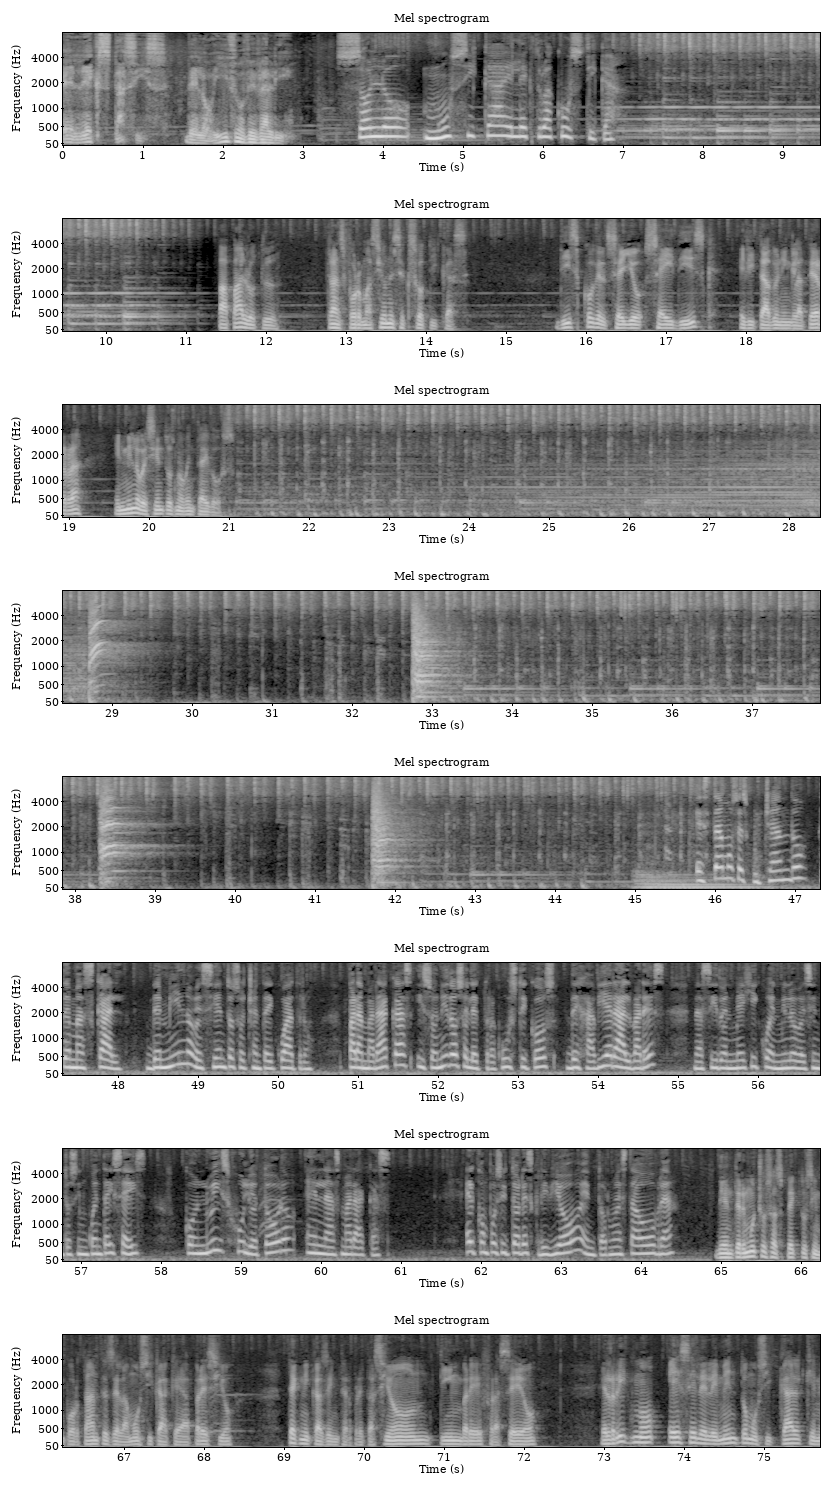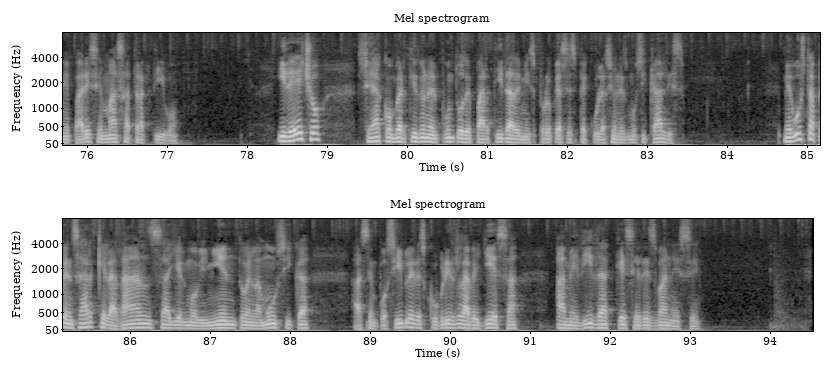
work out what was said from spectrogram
El éxtasis del oído de Dalí. Solo música electroacústica. Papalotl, Transformaciones Exóticas. Disco del sello Say Disc, editado en Inglaterra en 1992. Estamos escuchando Temazcal de 1984 para maracas y sonidos electroacústicos de Javier Álvarez, nacido en México en 1956, con Luis Julio Toro en las maracas. El compositor escribió en torno a esta obra de entre muchos aspectos importantes de la música que aprecio, técnicas de interpretación, timbre, fraseo, el ritmo es el elemento musical que me parece más atractivo. Y de hecho, se ha convertido en el punto de partida de mis propias especulaciones musicales. Me gusta pensar que la danza y el movimiento en la música hacen posible descubrir la belleza a medida que se desvanece.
